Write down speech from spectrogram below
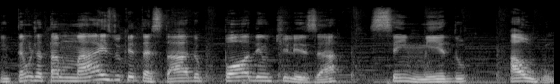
Então já está mais do que testado, podem utilizar sem medo algum.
